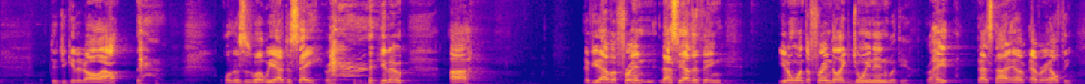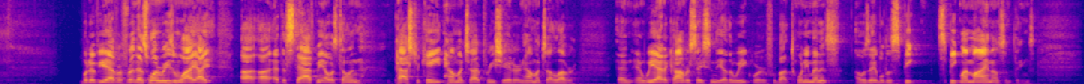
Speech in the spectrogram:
did you get it all out? well, this is what we have to say, you know? Uh, if you have a friend, that's the other thing. You don't want the friend to like join in with you, right? That's not ever healthy. But if you have a friend, that's one reason why I, uh, uh, at the staff meeting, I was telling Pastor Kate how much I appreciate her and how much I love her. And, and we had a conversation the other week where for about 20 minutes, I was able to speak speak my mind on some things.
